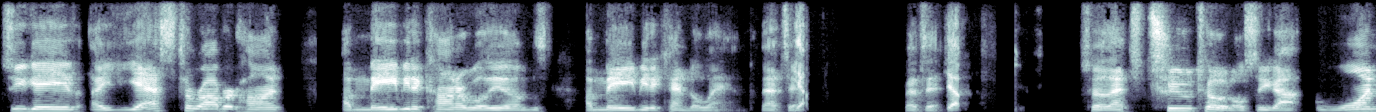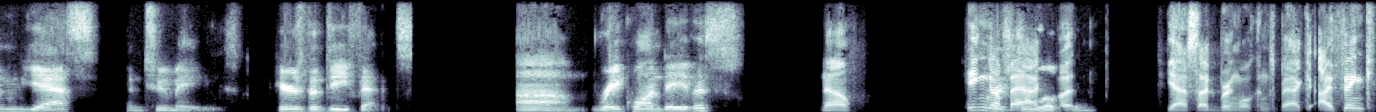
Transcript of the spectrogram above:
So you gave a yes to Robert Hunt, a maybe to Connor Williams, a maybe to Kendall Lamm. That's it. Yep. That's it. Yep. So that's two total. So you got one yes and two maybes. Here's the defense. Um, Raekwon Davis, No, he can come Christian back, but yes, I'd bring Wilkins back. I think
